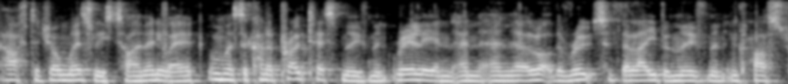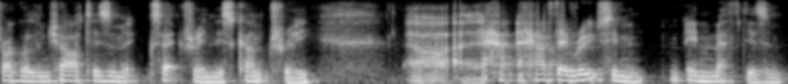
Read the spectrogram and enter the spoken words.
after John Wesley's time anyway, almost a kind of protest movement, really, and, and, and a lot of the roots of the labour movement and class struggle and Chartism, etc., in this country uh, ha- have their roots in, in Methodism.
